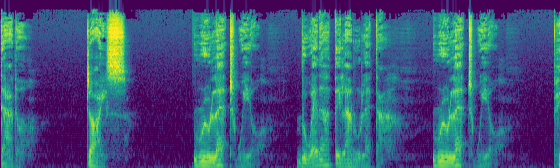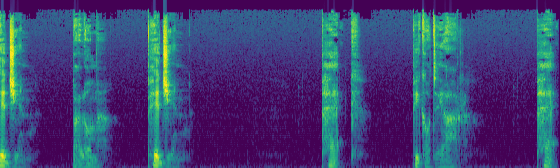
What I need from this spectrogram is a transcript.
Dado, dice, roulette wheel, rueda de la ruleta, roulette wheel, pigeon, paloma, pigeon, peck, picotear, peck.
